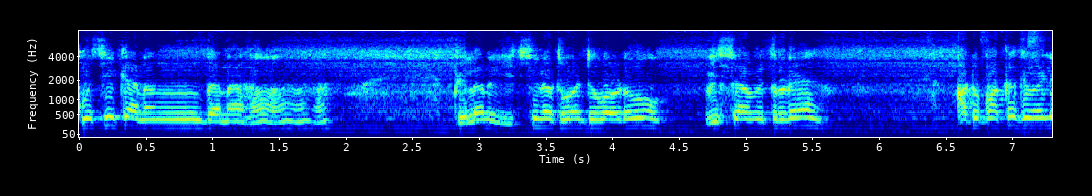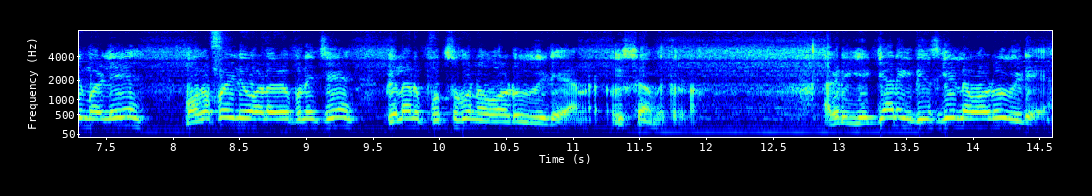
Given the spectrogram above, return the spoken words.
కుశికనందన. పిల్లను ఇచ్చినటువంటి వాడు విశ్వామిత్రుడే అటు పక్కకి వెళ్ళి మళ్ళీ మగపల్లి వాళ్ళ వైపు నుంచి పిల్లని పుచ్చుకున్నవాడు వీడే అన్నాడు విశ్వామిత్రుడు. అక్కడ యజ్ఞానికి తీసుకెళ్ళినవాడు వీడే.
